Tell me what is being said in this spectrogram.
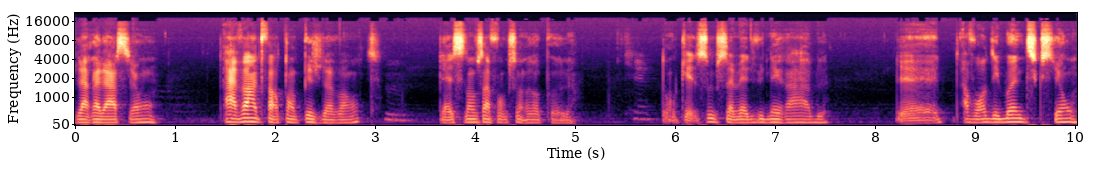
la relation avant de faire ton pitch de vente. Euh, sinon, ça ne fonctionnera pas. là. Donc, euh, ceux qui se mettent vulnérables, euh, avoir des bonnes discussions,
